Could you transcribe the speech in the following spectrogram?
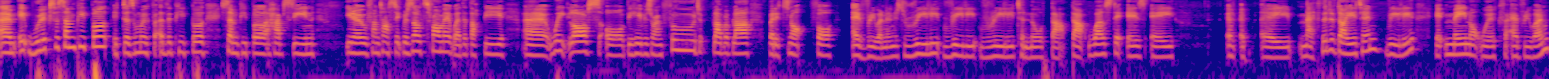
Um, it works for some people, it doesn't work for other people. Some people have seen you know, fantastic results from it, whether that be uh, weight loss or behaviors around food, blah, blah, blah. But it's not for everyone. And it's really, really, really to note that, that whilst it is a, a, a, method of dieting, really, it may not work for everyone.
